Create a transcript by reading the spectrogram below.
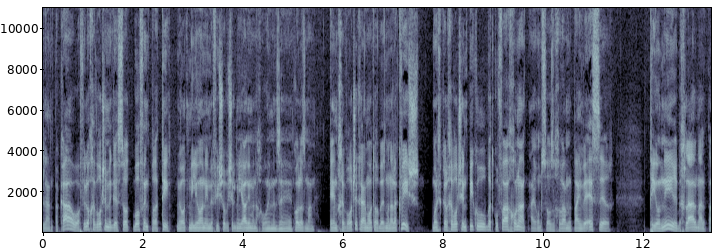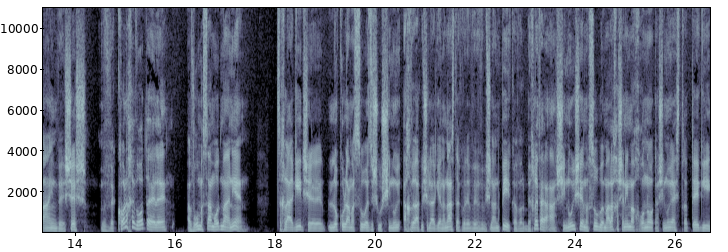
להנפקה, או אפילו החברות שמגייסות באופן פרטי מאות מיליונים לפי שווי של מיליארדים, אנחנו רואים את זה כל הזמן, הן חברות שקיימות הרבה זמן על הכביש. בואו נסתכל על חברות שהנפיקו בתקופה האחרונה, איירון סור זו חברה מ-2010, פיוניר בכלל מ-2006, וכל החברות האלה עברו מסע מאוד מעניין. צריך להגיד שלא כולם עשו איזשהו שינוי אך ורק בשביל להגיע לנסדק ובשביל להנפיק, אבל בהחלט השינוי שהם עשו במהלך השנים האחרונות, השינוי האסטרטגי,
